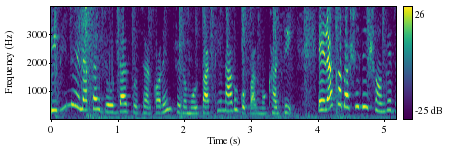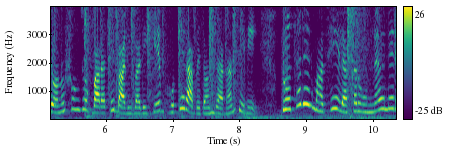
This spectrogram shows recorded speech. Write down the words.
বিভিন্ন এলাকায় জোরদার প্রচার করেন তৃণমূল প্রার্থী নারু গোপাল মুখার্জি। এলাকাবাসীদের সঙ্গে জনসংযোগ বাড়াতে বাড়ি বাড়ি গিয়ে ভোটের আবেদন জানান তিনি। প্রচারের মাঝে এলাকার উন্নয়নের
